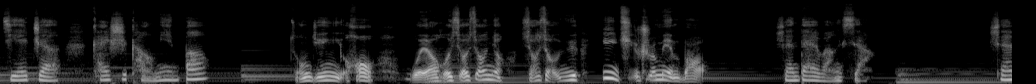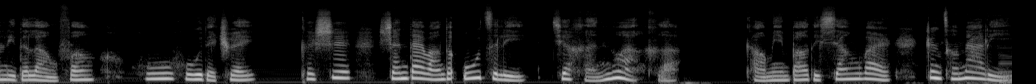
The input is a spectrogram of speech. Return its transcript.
接着开始烤面包。从今以后，我要和小小鸟、小小鱼一起吃面包。山大王想。山里的冷风呼呼的吹，可是山大王的屋子里却很暖和，烤面包的香味儿正从那里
